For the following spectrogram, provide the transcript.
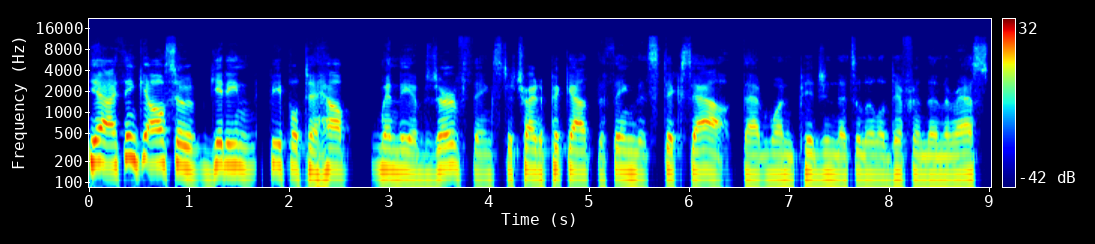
Yeah, I think also getting people to help when they observe things to try to pick out the thing that sticks out, that one pigeon that's a little different than the rest,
